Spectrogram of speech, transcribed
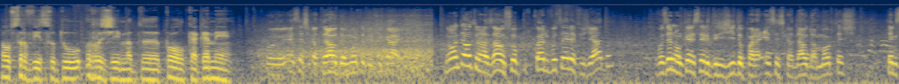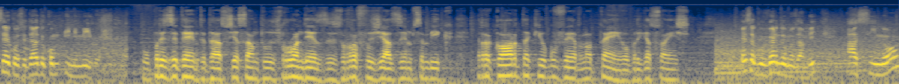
ao serviço do regime de Paul Kagame. Esse esquadrão da morte Kigali. Não tem outra razão, só porque quando você é refugiado, você não quer ser dirigido para esse esquadrão da morte, tem que ser considerado como inimigos. O presidente da Associação dos Ruandeses Refugiados em Moçambique recorda que o governo tem obrigações. Esse governo de Moçambique assinou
